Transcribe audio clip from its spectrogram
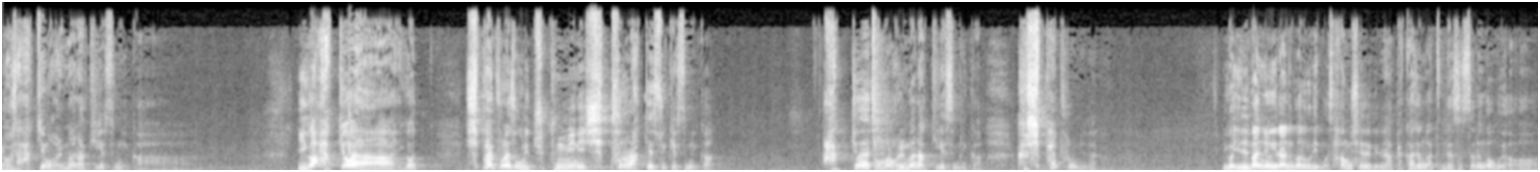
여기서 아끼면 얼마나 아끼겠습니까? 이거 아껴야 이거 18%에서 우리 주- 국민이 10%를 아낄 수 있겠습니까? 아껴야 정말 얼마나 아끼겠습니까? 그 18%입니다, 여러분. 이거 일반용이라는 건 우리 뭐 사무실이나 백화점 같은 데서 쓰는 거고요.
